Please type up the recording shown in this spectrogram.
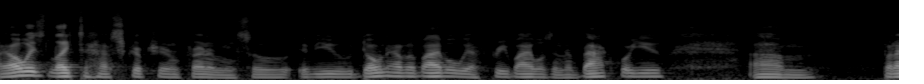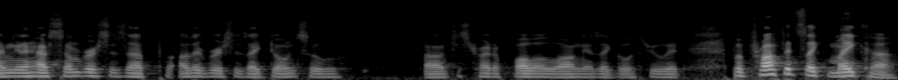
I always like to have scripture in front of me. So if you don't have a Bible, we have free Bibles in the back for you. Um, but I'm going to have some verses up, other verses I don't, so uh, just try to follow along as I go through it. But prophets like Micah,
